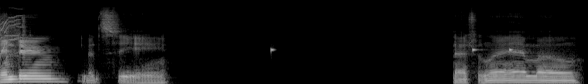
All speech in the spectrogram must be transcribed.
Defender. Let's see. Natural ammo.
